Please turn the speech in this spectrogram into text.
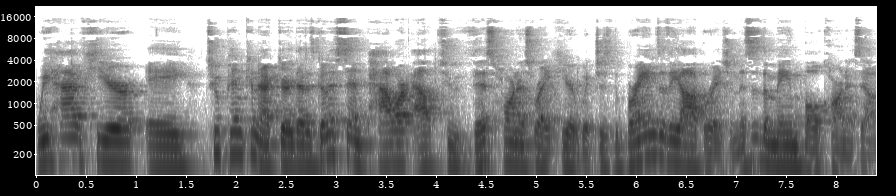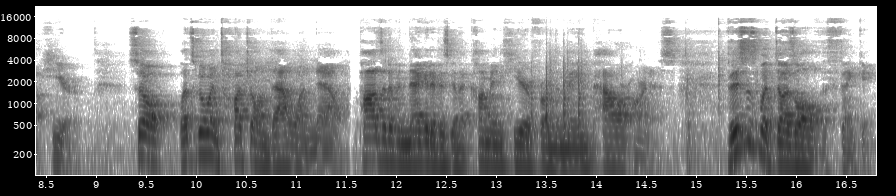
we have here a two pin connector that is gonna send power out to this harness right here, which is the brains of the operation. This is the main bulk harness out here. So let's go and touch on that one now. Positive and negative is gonna come in here from the main power harness. This is what does all of the thinking.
